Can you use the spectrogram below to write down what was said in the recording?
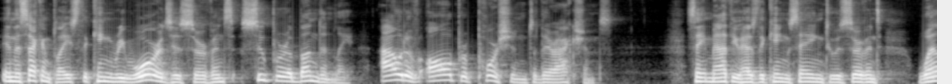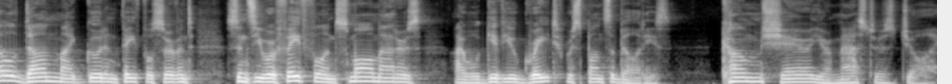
In the second place, the king rewards his servants superabundantly, out of all proportion to their actions. St. Matthew has the king saying to his servant, Well done, my good and faithful servant. Since you were faithful in small matters, I will give you great responsibilities. Come share your master's joy.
